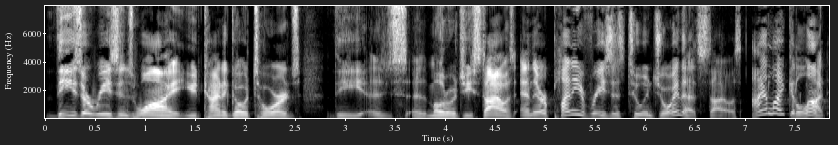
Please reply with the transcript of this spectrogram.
These are reasons why you'd kind of go towards the uh, Moto G stylus, and there are plenty of reasons to enjoy that stylus. I like it a lot.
